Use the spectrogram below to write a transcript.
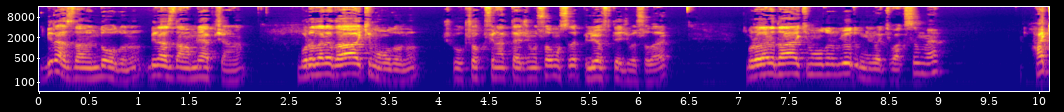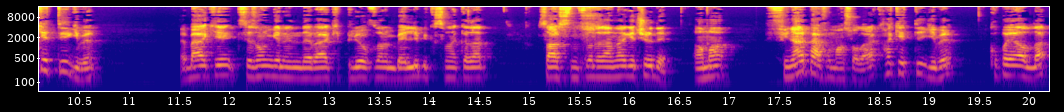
biraz daha önde olduğunu, biraz daha hamle yapacağını, buralara daha hakim olduğunu, çok, çok final tecrübesi olmasa da playoff tecrübesi olarak buralara daha hakim olduğunu biliyordum Milwaukee Bucks'ın ve hak ettiği gibi ve belki sezon genelinde belki playoff'ların belli bir kısmına kadar sarsıntılı nedenler geçirdi. Ama final performansı olarak hak ettiği gibi kupayı aldılar.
